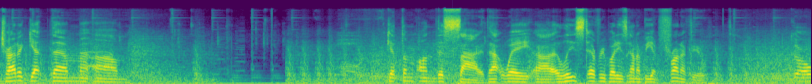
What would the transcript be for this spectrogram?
try to get them... Um, get them on this side. That way, uh, at least everybody's going to be in front of you go.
